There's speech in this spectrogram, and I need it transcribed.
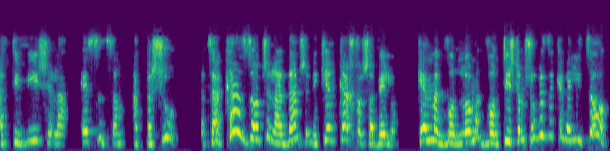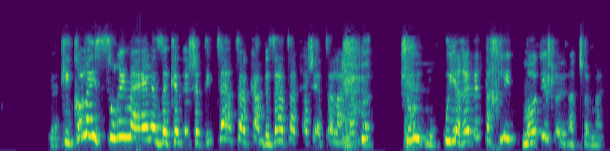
הטבעי של האסנס הפשוט. הצעקה הזאת של האדם שמכיר ככה שווה לו. כן מגבון, לא מגבון, תשתמשו בזה כדי לצעוק. כי כל האיסורים האלה זה כדי שתצא הצעקה, וזו הצעקה שיצאה לאדם, שהוא ירא בתכלית, מאוד יש לו יראת שמיים.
